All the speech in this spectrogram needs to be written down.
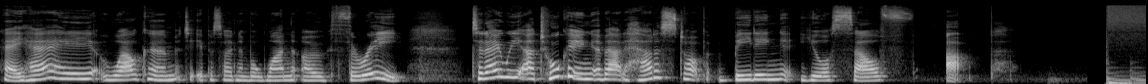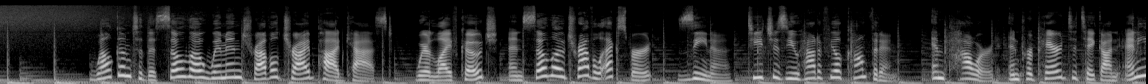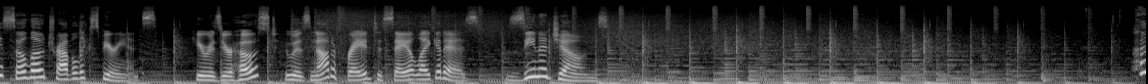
Hey, hey, welcome to episode number 103. Today we are talking about how to stop beating yourself up. Welcome to the Solo Women Travel Tribe podcast, where life coach and solo travel expert Zena teaches you how to feel confident, empowered, and prepared to take on any solo travel experience. Here is your host, who is not afraid to say it like it is, Zena Jones.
